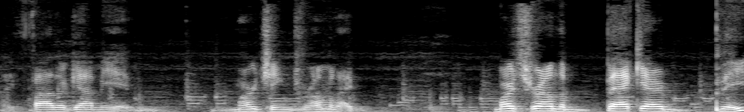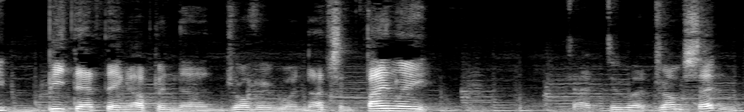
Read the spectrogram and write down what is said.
my father got me a marching drum, and I marched around the backyard, beat, beat that thing up, and uh, drove everyone nuts, and finally got to a drum set and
